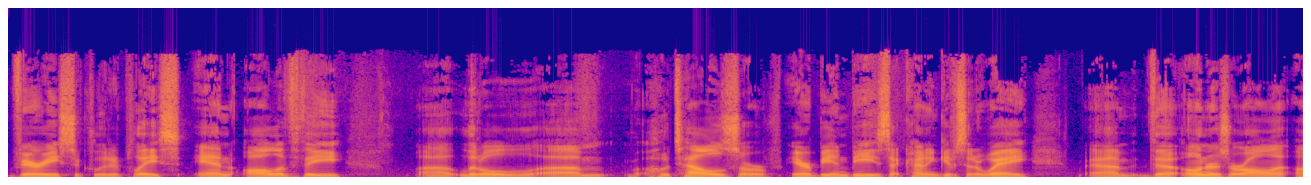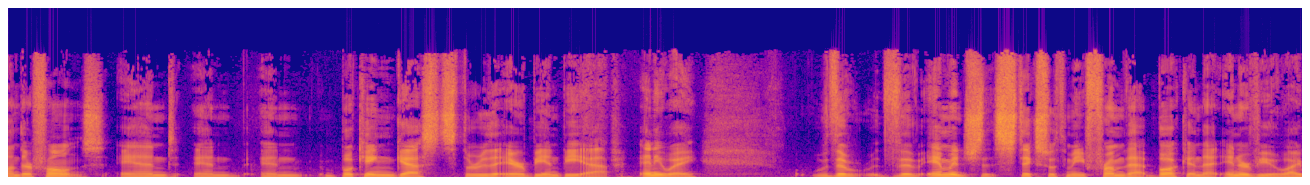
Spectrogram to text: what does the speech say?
very secluded place, and all of the uh, little um, hotels or Airbnbs. That kind of gives it away. Um, the owners are all on their phones and and and booking guests through the Airbnb app. Anyway, the the image that sticks with me from that book and that interview, I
